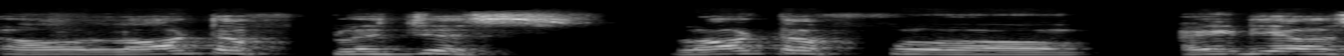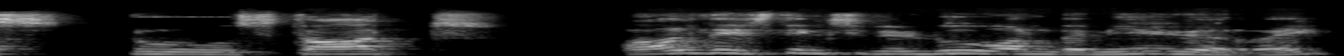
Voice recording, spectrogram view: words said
a lot of pledges, lot of uh, ideas to start. All these things we do on the new year, right?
